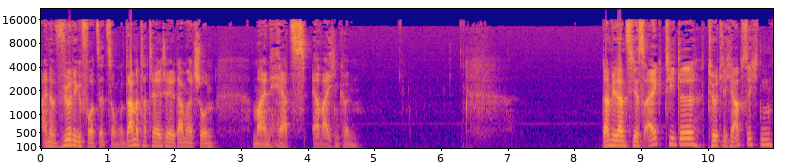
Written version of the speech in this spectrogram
Eine würdige Fortsetzung. Und damit hat Telltale damals schon mein Herz erweichen können. Dann wieder ein CSI-Titel, Tödliche Absichten.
